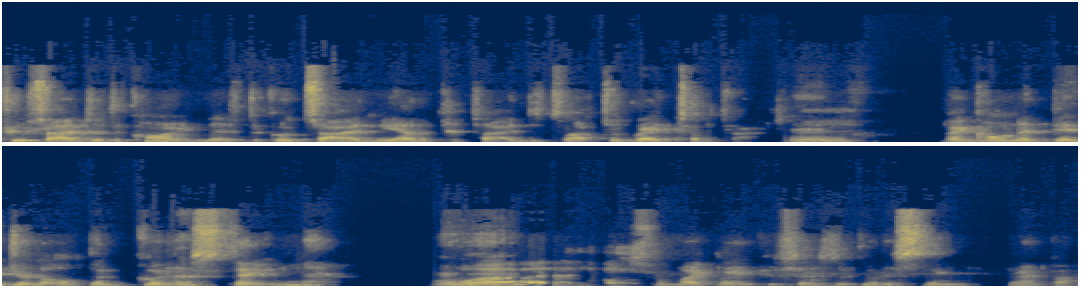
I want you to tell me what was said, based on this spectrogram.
two sides of the coin. There's the good side and the other side that's not so great sometimes. Mm. By going to digital, the goodest thing Mhm. was, that's what my grandkid says, the goodest thing, Grandpa,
